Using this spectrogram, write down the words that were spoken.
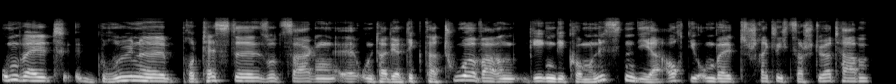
umweltgrüne Proteste sozusagen äh, unter der Diktatur waren gegen die Kommunisten, die ja auch die Umwelt schrecklich zerstört haben.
